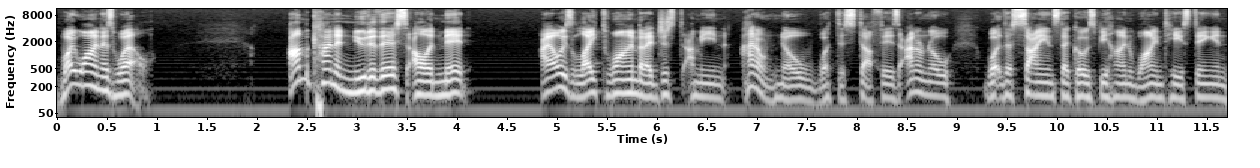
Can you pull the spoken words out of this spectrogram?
White wine as well. I'm kind of new to this, I'll admit. I always liked wine, but I just, I mean, I don't know what this stuff is. I don't know what the science that goes behind wine tasting and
